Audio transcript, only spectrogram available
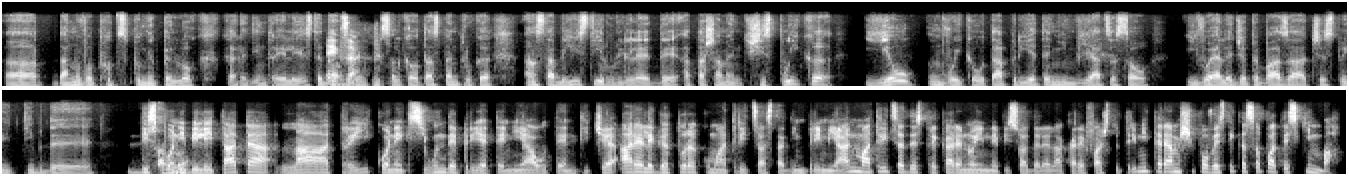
uh, dar nu vă pot spune pe loc care dintre ele este, dar exact. să-l căutați pentru că am stabilit stilurile de atașament și spui că eu îmi voi căuta prieteni în viață sau îi voi alege pe baza acestui tip de disponibilitatea la a trăi conexiuni de prietenie autentice are legătură cu matrița asta din primii ani, matrița despre care noi în episoadele la care faci tu trimitere am și povestit că se poate schimba.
